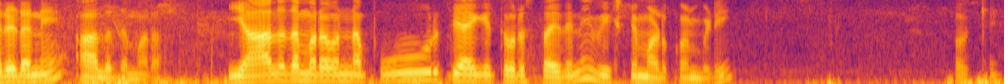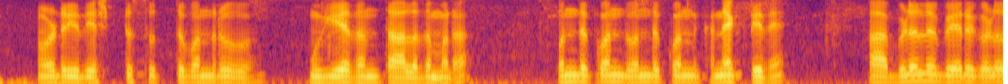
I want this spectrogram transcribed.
ಎರಡನೇ ಆಲದ ಮರ. ಈ ಆಲದ ಮರವನ್ನು ಪೂರ್ತಿಯಾಗಿ ತೋರಿಸ್ತಾ ಇದ್ದೀನಿ. ವೀಕ್ಷಣೆ ಮಾಡ್ಕೊಂಬಿಡಿ ಓಕೆ ನೋಡಿರಿ, ಇದು ಎಷ್ಟು ಸುತ್ತು ಬಂದರೂ ಮುಗಿಯದಂಥ ಆಲದ ಮರ. ಒಂದಕ್ಕೊಂದು ಒಂದಕ್ಕೊಂದು ಕನೆಕ್ಟ್ ಇದೆ. ಆ ಬಿಳಲು ಬೇರುಗಳು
